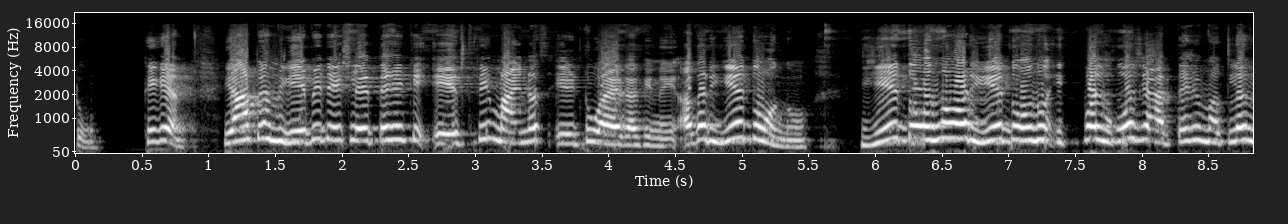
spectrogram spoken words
टू ठीक है? यहाँ पे हम ये भी देख लेते हैं कि a three minus a two आएगा कि नहीं। अगर ये दोनों ये दोनों और ये दोनों इक्वल हो जाते हैं मतलब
